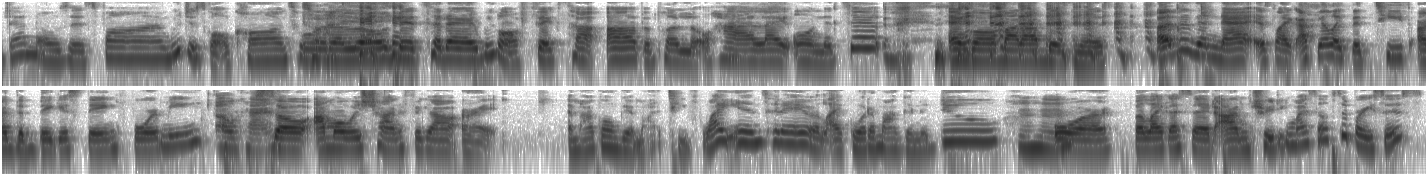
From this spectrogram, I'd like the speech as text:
that nose is fine. We just gonna contour it a little bit today. We gonna fix her up and put a little highlight on the tip and go about our business. Other than that, it's like I feel like the teeth are the biggest thing for me. Okay. So I'm always trying to figure out, all right, am I gonna get my teeth whitened today, or like what am I gonna do? Mhm. Or, but like I said, I'm treating myself to braces.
